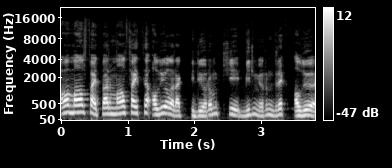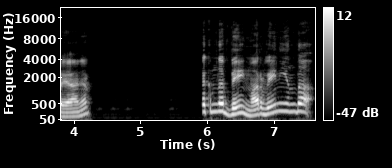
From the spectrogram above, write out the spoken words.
ama Malphite var. Malphite'ı alıyor olarak biliyorum ki bilmiyorum direkt alıyor yani. Takımda Vayne var. Vayne'in yanında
